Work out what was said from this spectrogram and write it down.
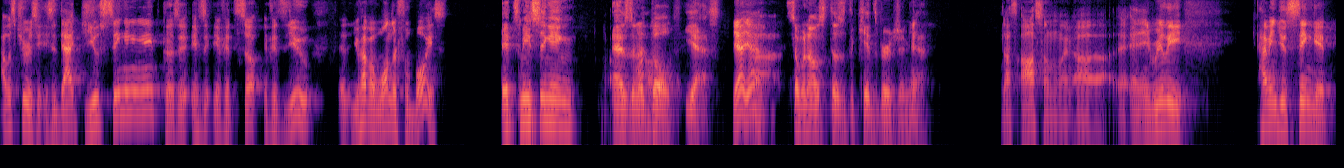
I was curious, is that you singing it? Because if if it's so, if it's you, uh, you have a wonderful voice. It's me singing as an Wow. adult, yes. Yeah, yeah, Uh, someone else does the kids version, Yeah. That's awesome. Like, uh, and it really having you sing it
